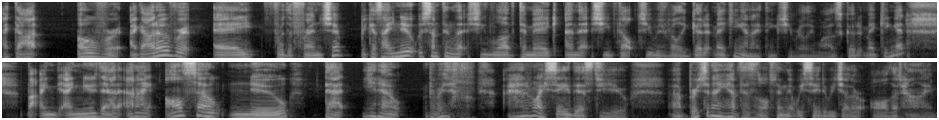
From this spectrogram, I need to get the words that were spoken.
I got over it. I got over it. A for the friendship because I knew it was something that she loved to make and that she felt she was really good at making, and I think she really was good at making it. But I, I knew that, and I also knew that you know how do I say this to you? Uh, Bruce and I have this little thing that we say to each other all the time.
